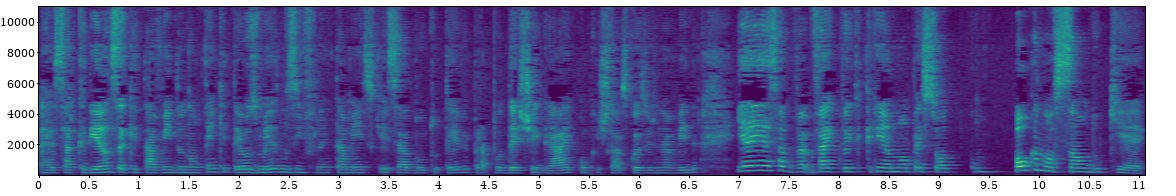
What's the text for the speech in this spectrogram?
essa criança que está vindo não tem que ter os mesmos enfrentamentos que esse adulto teve para poder chegar e conquistar as coisas na vida. E aí essa vai, vai criando uma pessoa com pouca noção do que é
